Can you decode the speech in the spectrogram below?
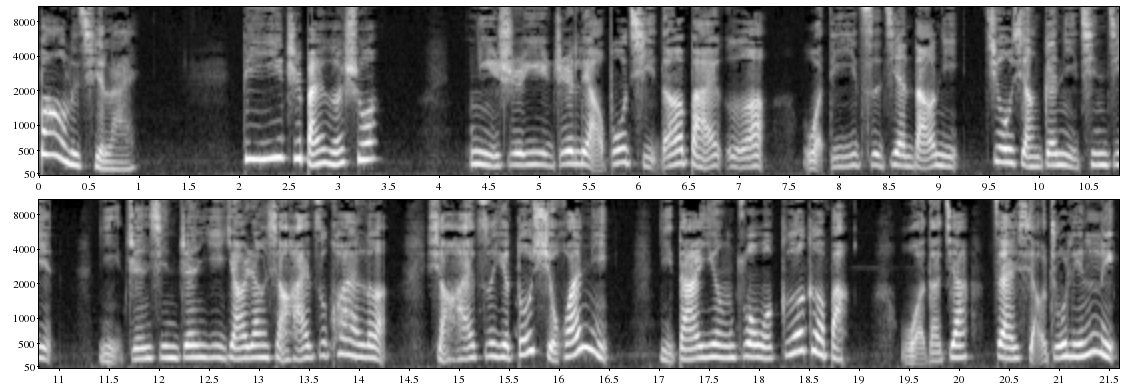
抱了起来。第一只白鹅说：“你是一只了不起的白鹅。我第一次见到你就想跟你亲近。你真心真意要让小孩子快乐，小孩子也都喜欢你。你答应做我哥哥吧。我的家在小竹林里，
